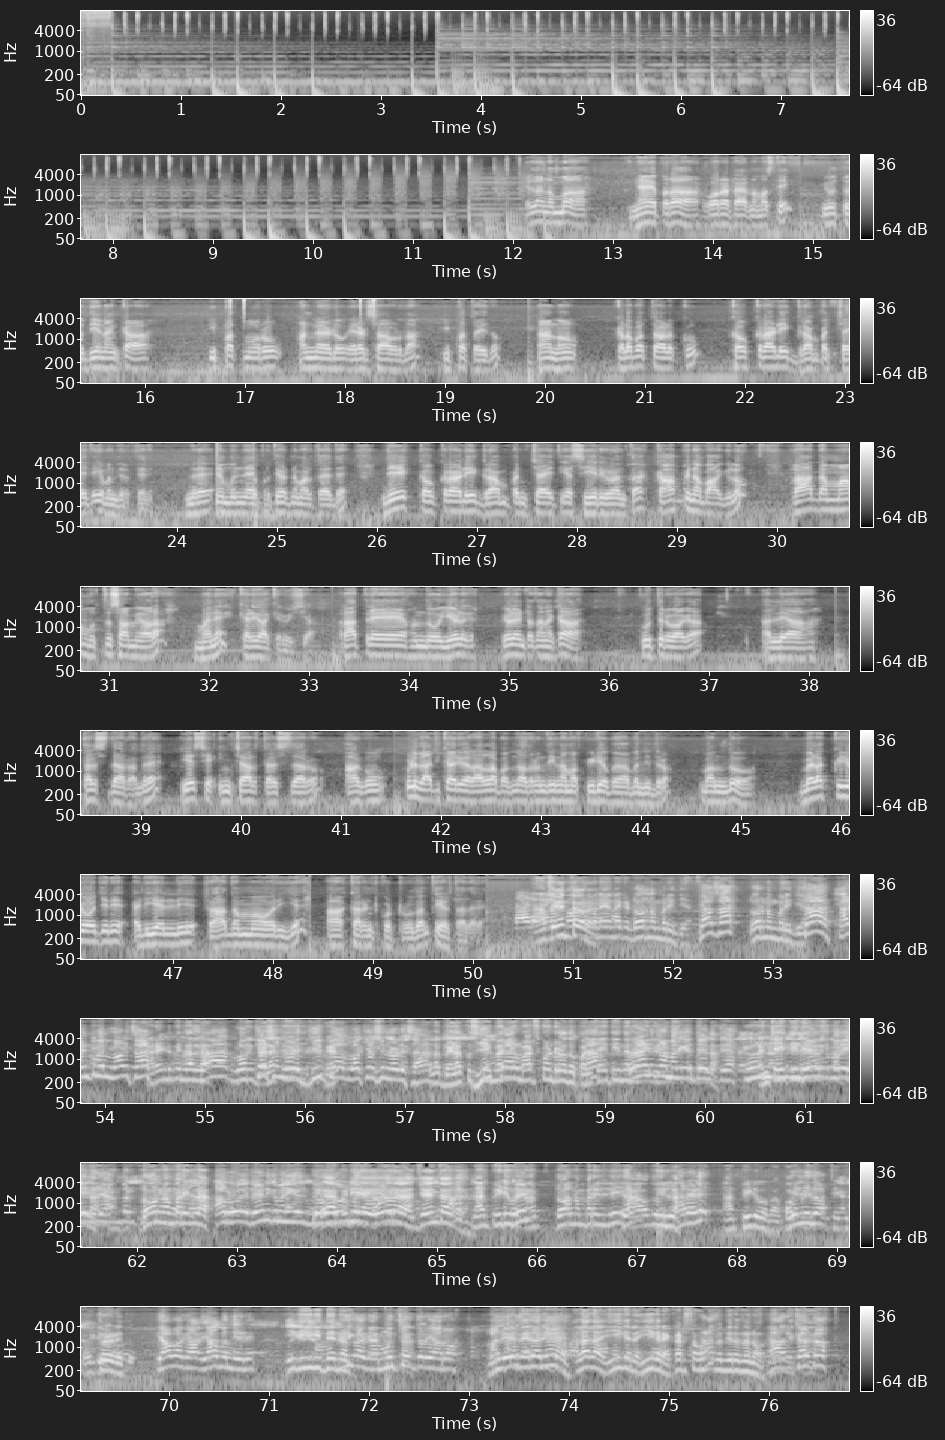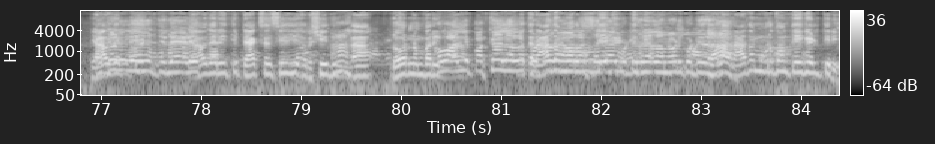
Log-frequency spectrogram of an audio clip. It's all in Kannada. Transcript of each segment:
ಎಲ್ಲ ನಮ್ಮ ನ್ಯಾಯಪರ ಹೋರಾಟ. ನಮಸ್ತೆ. ಇವತ್ತು ದಿನಾಂಕ ಇಪ್ಪತ್ತ್ಮೂರು ಹನ್ನೆರಡು ಎರಡು ಸಾವಿರದ ಇಪ್ಪತ್ತೈದು. ನಾನು ಕಡಬ ತಾಲೂಕು ಕೌಕ್ರಾಡಿ ಗ್ರಾಮ ಪಂಚಾಯಿತಿಗೆ ಬಂದಿರ್ತೇನೆ ಅಂದ್ರೆ ಮೊನ್ನೆ ಪ್ರತಿಭಟನೆ ಮಾಡ್ತಾ ಇದ್ದೆ. ಇದೇ ಕೌಕ್ರಾಡಿ ಗ್ರಾಮ ಪಂಚಾಯಿತಿಯ ಸೇರಿರುವಂತ ಕಾಪಿನ ಬಾಗಿಲು ರಾಧಮ್ಮ ಮುತ್ತುಸ್ವಾಮಿ ಅವರ ಮನೆ ಕೆಳಗೆ ಹಾಕಿರೋ ವಿಷಯ. ರಾತ್ರಿ ಒಂದು ಏಳು ಏಳು ಗಂಟೆ ತನಕ ಕೂತಿರುವಾಗ ಅಲ್ಲಿಯ ತಹಸೀಲ್ದಾರ್ ಅಂದ್ರೆ ಎ ಸಿ ಇನ್ಚಾರ್ಜ್ ತಹಸೀಲ್ದಾರು ಹಾಗೂ ಉಳಿದ ಅಧಿಕಾರಿಯವರೆಲ್ಲ ಬಂದು ಅದರೊಂದಿಗೆ ನಮ್ಮ ಪಿ ಡಿ ಬಂದಿದ್ರು. ಬಂದು ಬೆಳಕು ಯೋಜನೆ ಅಡಿಯಲ್ಲಿ ರಾಧಮ್ಮ ಅವರಿಗೆ ಆ ಕರೆಂಟ್ ಕೊಟ್ಟಿರುವುದು ಅಂತ ಹೇಳ್ತಾ ಇದ್ದಾರೆ. ಡೋರ್ ನಂಬರ್ ಇದೆಯಾ? ಯಾವ ಸರ್? ಡೋರ್ ನಂಬರ್ ಇದೆಯಾ? ಸರ್ ಕರೆಂಟ್ ಬಿಲ್ ನೋಡಿ ಸರ್. ಕರೆಂಟ್ ಬಿಲ್ ಅಲ್ಲ. ಲೊಕೇಶನ್ ನೋಡಿ ಜಿ ಪಿ ಆರ್ ಲೊಕೇಶನ್ ನೋಡಿ ಸರ್. ಅಲ್ಲ ಬೆಳಕು ಸ್ಕೀಮ್ ಅಲ್ಲಿ ಮಾಡಿಸ್ಕೊಂಡಿರೋದು ಪಂಚಾಯತಿಯಿಂದ ರೇಣುಕಾ ಮನೆಗೆ ಅಂತ ಹೇಳ್ತೀರಾ? ಪಂಚಾಯತಿ ರೇಣುಕಾ ಮನೆಗೆ ಇದೆಯಾ? ಡೋರ್ ನಂಬರ್ ಇಲ್ಲ. ಡೋರ್ ನಂಬರ್ ಯಾವುದು ಇಲ್ಲ? ನಾನ್ ಪಿಡಿ ಹೋಗ ಎಲ್ಲಿದು? ಯಾವಾಗ? ಯಾವ ಬಂದಿರಿ? ಈಗ ಈಗಿದೆ ಮುಂಚೆ ಇದ್ರು ಯಾರು? ಈಗ ಈಗ ರೆಕಾರ್ಡ್ಸ್ ತಗೊಂಡು ಬಂದಿರೋದು ನಾನು? ಯಾವುದೇ ರೀತಿ ಟ್ಯಾಕ್ಸ್ ರಶೀದ್ ಇಲ್ಲ ಡೋರ್ ನಂಬರ್ ಅಲ್ಲಿ? ರಾಧಮುರ್ದು ಅಂತ ಹೇಗೆ ಹೇಳ್ತೀರಿ?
